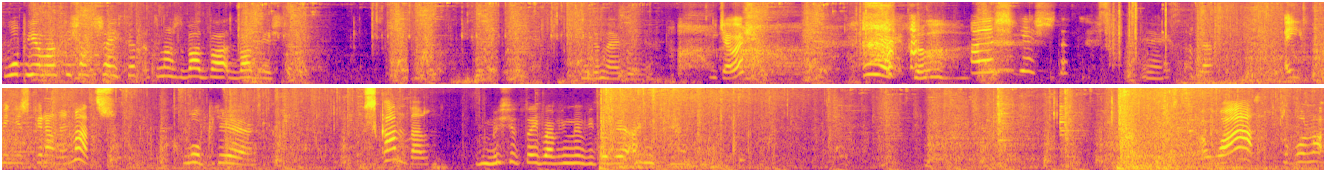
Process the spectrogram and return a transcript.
Chłopie, ja mam 1600, a ty masz 2, 2, 2 200. Nie. Widziałeś? Co? Ale śmieszne. Nie chcę. Dobra. Ej, my nie zbieramy mac. Chłopie! Skandal. My się tutaj bawimy, widzowie, a nie Ała! To bola...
